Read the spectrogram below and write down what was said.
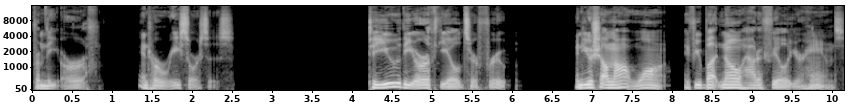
from the earth and her resources. To you, the earth yields her fruit, and you shall not want if you but know how to fill your hands.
